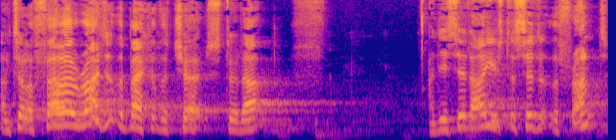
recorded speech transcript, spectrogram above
until a fellow right at the back of the church stood up and he said, I used to sit at the front,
